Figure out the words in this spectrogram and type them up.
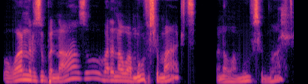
we waren er zo bijna zo. We hadden al wat moves gemaakt. We hadden al wat moves gemaakt.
